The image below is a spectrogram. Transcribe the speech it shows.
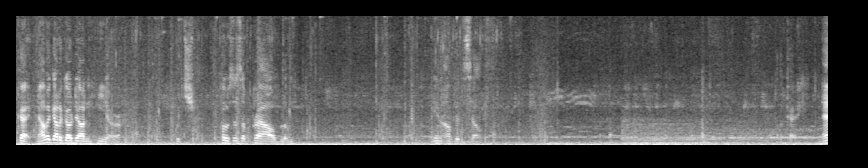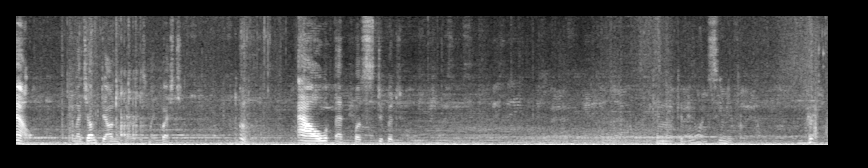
Okay, now we gotta go down here, which poses a problem in of itself. Okay, now, can I jump down here is my question. Ow, that was stupid. Can, can anyone see me from here?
